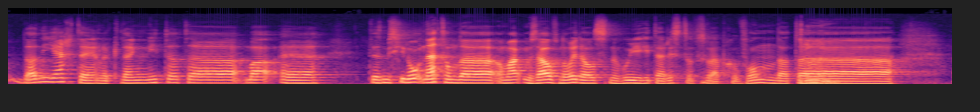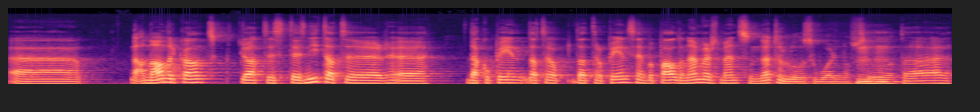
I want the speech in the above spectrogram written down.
dat niet echt eigenlijk. Ik denk niet dat dat... Maar eh, het is misschien ook net omdat, omdat ik mezelf nooit als een goede gitarist of zo heb gevonden. Dat, eh, Ah. eh, aan de andere kant, ja, het, is, het is niet dat er... eh, dat, opeen, dat, er op, dat er opeens in bepaalde nummers mensen nutteloos worden of zo. Mhm. Dat,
